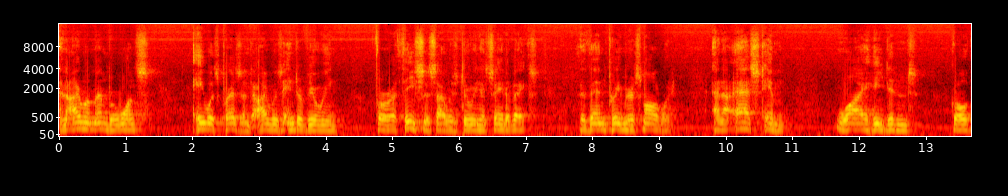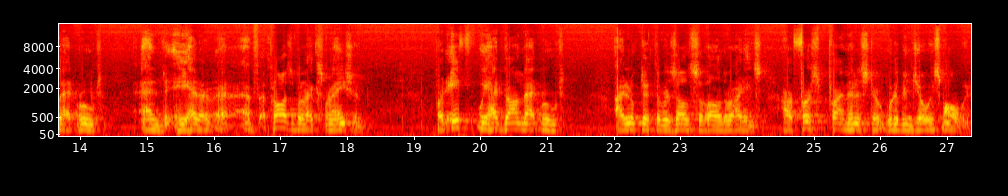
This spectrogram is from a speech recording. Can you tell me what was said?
And I remember once he was present, I was interviewing for a thesis I was doing at St. FX, the then Premier Smallwood. And I asked him why he didn't go that route. And he had a, a, a plausible explanation. But if we had gone that route, I looked at the results of all the writings. Our first prime minister would have been Joey Smallwood.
